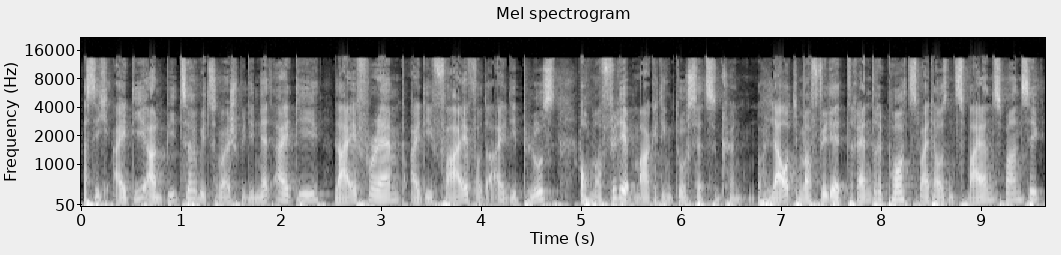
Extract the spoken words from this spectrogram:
dass sich ID-Anbieter wie zum Beispiel die NetID, LiveRamp, ID5 oder ID Plus auch im Affiliate-Marketing durchsetzen könnten. Doch laut dem Affiliate Trend Report 2022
